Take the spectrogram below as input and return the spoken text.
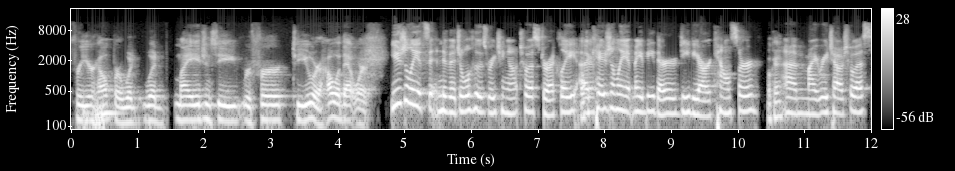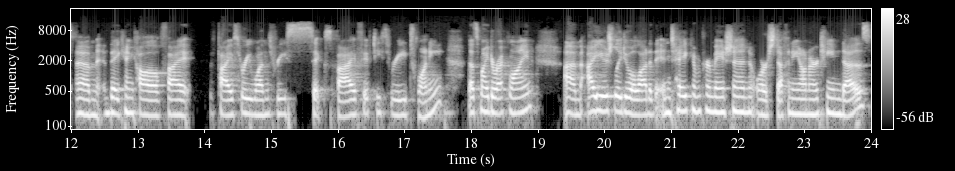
for your help or would would my agency refer to you or how would that work? Usually it's the individual who's reaching out to us directly. Okay. Occasionally it may be their DVR counselor. Okay. Um, might reach out to us. Um, they can call five five three one three six five fifty three twenty. That's my direct line. Um, I usually do a lot of the intake information, or Stephanie on our team does.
